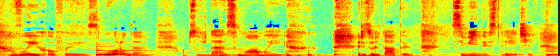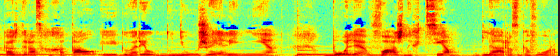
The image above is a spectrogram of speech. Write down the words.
выехав из города, обсуждая с мамой результаты семейной встречи, каждый раз хохотал и говорил, ну неужели нет более важных тем для разговоров?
